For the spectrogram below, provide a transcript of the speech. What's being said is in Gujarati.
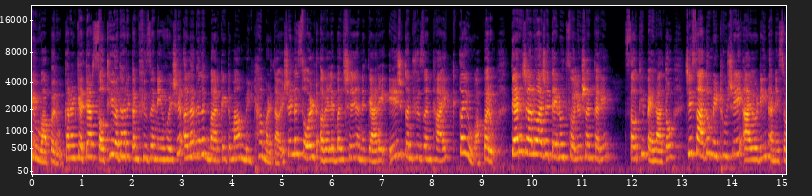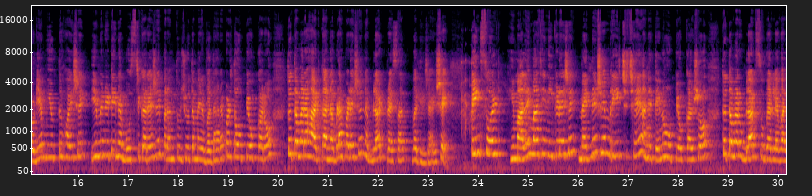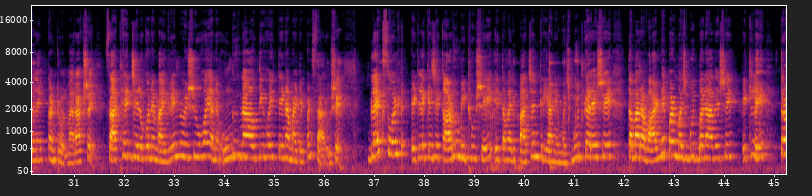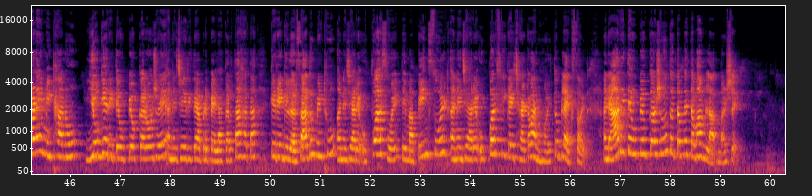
કયું વાપરવું કારણ કે અત્યારે સૌથી વધારે કન્ફ્યુઝન એ હોય છે અલગ અલગ માર્કેટમાં મીઠા મળતા હોય છે, એટલે સોલ્ટ અવેલેબલ છે અને ત્યારે એ જ કન્ફ્યુઝન થાય કયું વાપરવું ત્યારે ચાલો આજે તેનું સોલ્યુશન કરીએ. સૌથી પહેલાં તો, જે સાદું મીઠું છે આયોડીન અને સોડિયમ યુક્ત હોય છે ઇમ્યુનિટીને બૂસ્ટ કરે છે, પરંતુ જો તમે વધારે પડતો ઉપયોગ કરો, તો તમારા હાડકાં નબળા પડે છે અને બ્લડ પ્રેશર વધી જાય છે. પિંક સોલ્ટ હિમાલયમાંથી નીકળે છે, મેગ્નેશિયમ રીચ છે અને તેનો ઉપયોગ કરશો તો તમારું બ્લડ સુગર લેવલને કંટ્રોલમાં રાખશે. સાથે જ જે લોકોને માઇગ્રેનનો ઇશ્યુ હોય અને ઊંઘ ના આવતી હોય તેના માટે પણ સારું છે. બ્લેક સોલ્ટ એટલે કે જે કાળું મીઠું છે એ તમારી પાચન ક્રિયાને મજબૂત કરે છે, તમારા વાળને પણ મજબૂત બનાવે છે, એટલે મીઠાનો યોગ્ય રીતે ઉપયોગ કરવો જોઈએ અને જે રીતે આપણે પહેલાં કરતા હતા કે રેગ્યુલર સાદું મીઠું અને જ્યારે ઉપવાસ હોય તેમાં પિંક સોલ્ટ અને જ્યારે ઉપરથી કંઈ છાંટવાનું હોય તો બ્લેક સોલ્ટ. અને આ રીતે ઉપયોગ કરશો તો તમને તમામ લાભ મળશે.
